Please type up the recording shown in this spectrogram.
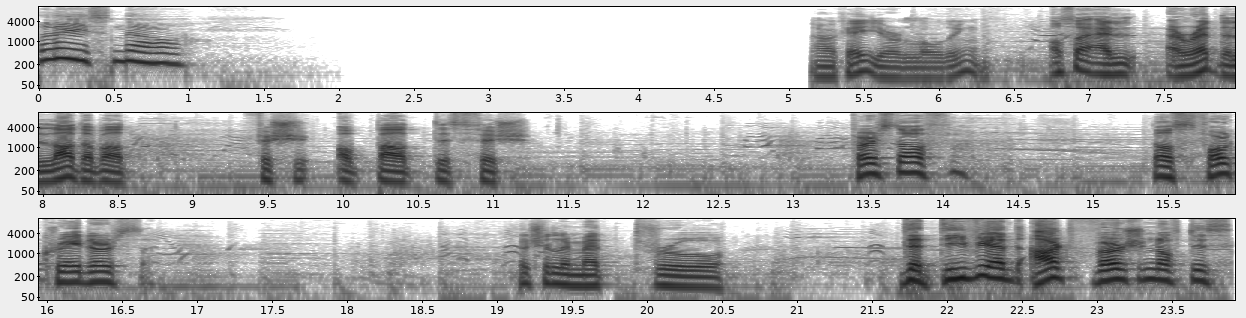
Please no. Okay, you're loading. Also, I I read a lot about fish about this fish. First off, those four creators actually met through the DeviantArt version of this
